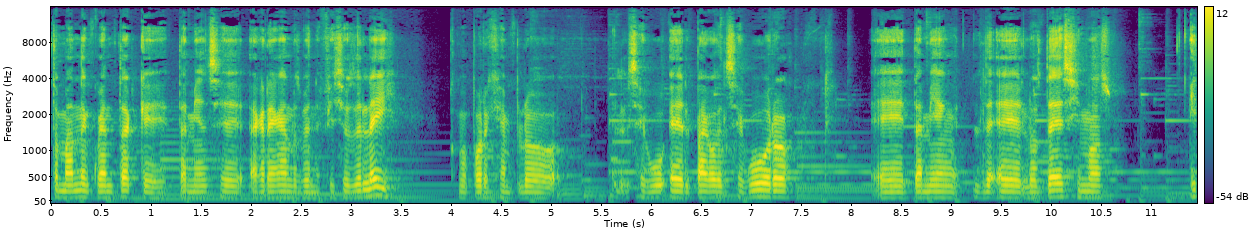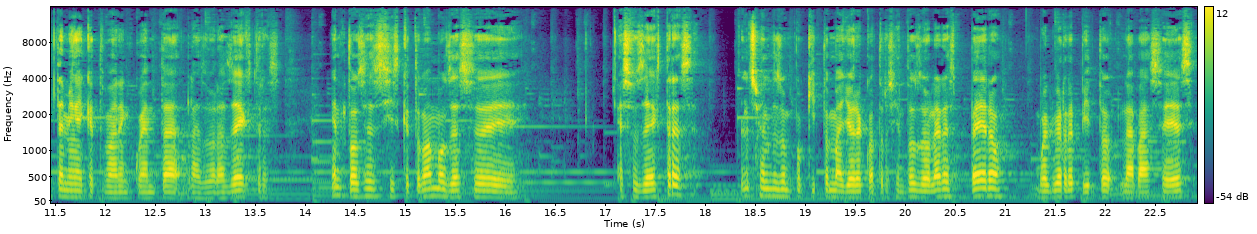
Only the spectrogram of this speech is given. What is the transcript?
tomando en cuenta que también se agregan los beneficios de ley, como por ejemplo el, el pago del seguro, eh, también eh, los décimos y también hay que tomar en cuenta las horas extras. Entonces, si es que tomamos ese, esos extras, el sueldo es un poquito mayor a 400 dólares, pero vuelvo y repito, la base es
